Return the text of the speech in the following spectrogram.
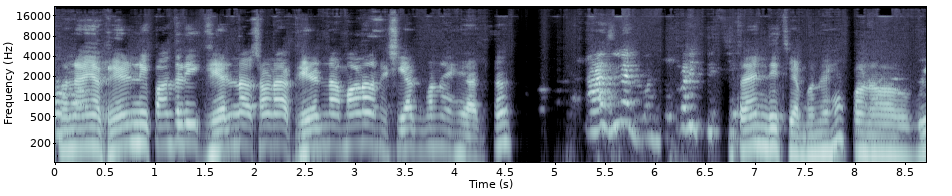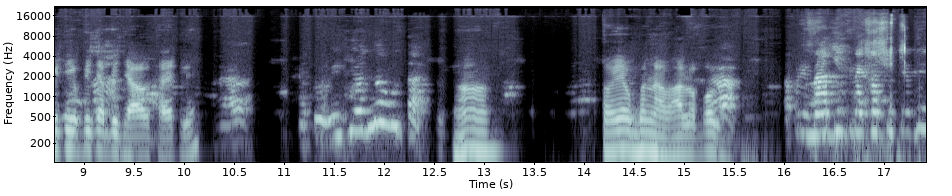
અને અહીંયા ઘેરની પાંદડી ઘેરના સણા ઘેરના માણા ને શાક બને છે આજ હા? આજ ને ત્રણ દી. થયા બને છે પણ વીડિયો બીજા બીજા આવતા એટલે. ન હા. તો એ બનાવ. હાલો બોલો. આપણી ને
